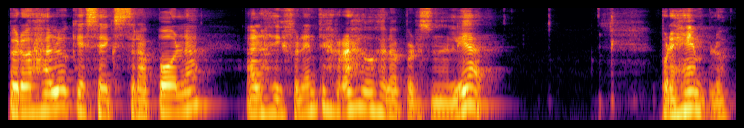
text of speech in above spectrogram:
pero es algo que se extrapola a los diferentes rasgos de la personalidad. Por ejemplo,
